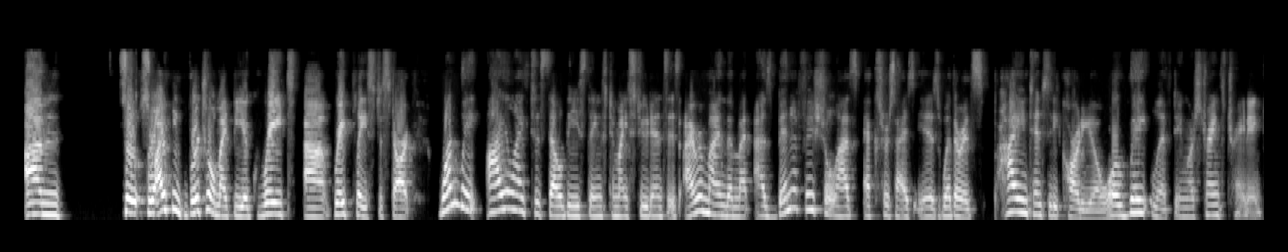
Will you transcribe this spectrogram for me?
Um, so so i think virtual might be a great uh, great place to start one way I like to sell these things to my students is I remind them that as beneficial as exercise is, whether it's high intensity cardio or weightlifting or strength training,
